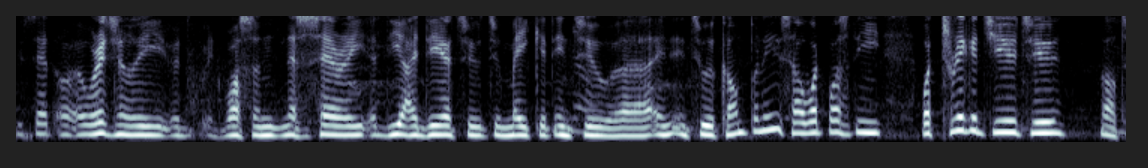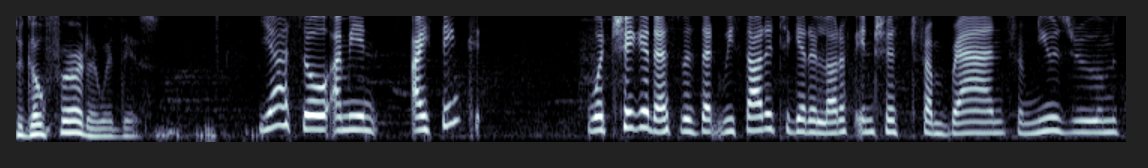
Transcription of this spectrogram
You said originally it, it wasn't necessary the idea to to make it into no. uh, in, into a company. So what was the what triggered you to well to go further with this? Yeah. So I mean, I think what triggered us was that we started to get a lot of interest from brands, from newsrooms,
